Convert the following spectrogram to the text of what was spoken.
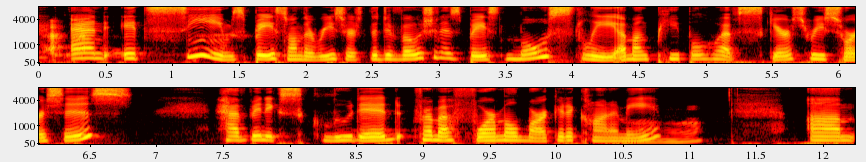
and it seems, based on the research, the devotion is based mostly among people who have scarce resources, have been excluded from a formal market economy, Mhm. um,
